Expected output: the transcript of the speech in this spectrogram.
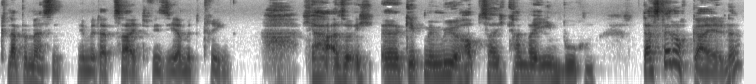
knapp bemessen hier mit der Zeit, wie Sie ja mitkriegen. Ja, also ich äh, gebe mir Mühe. Hauptsache, ich kann bei Ihnen buchen. Das wäre doch geil, ne?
